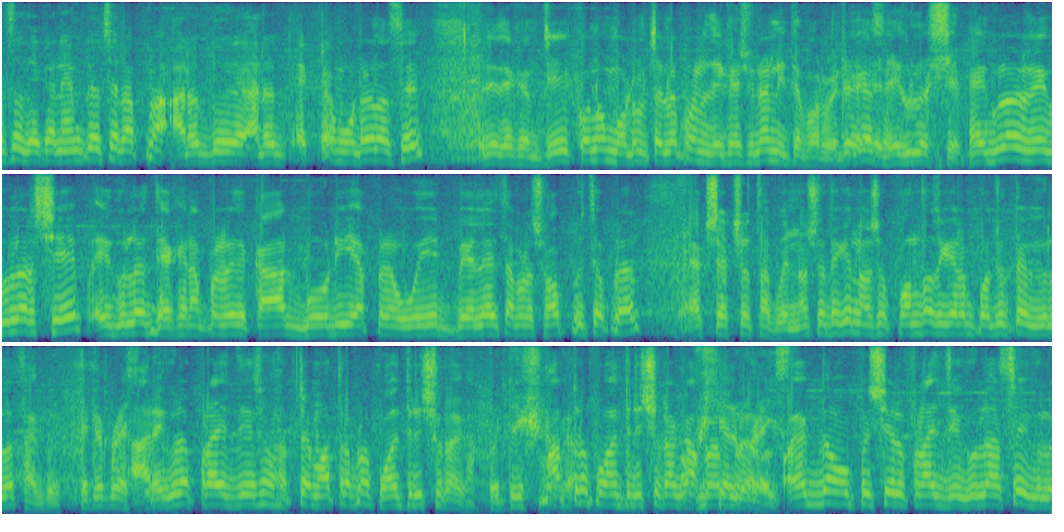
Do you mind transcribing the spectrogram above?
আছে দেখেন এম কাছের আপনার আরও দু- আরও একটা মডেল আছে এই যে দেখেন যে কোনো মডেল চাইলে আপনারা দেখে শুনে নিতে পারবেন এটা ঠিক আছে রেগুলার shape? এগুলো রেগুলার শেপ এগুলো দেখেন আপনার কাঠ বডি আপনার ওয়েট ব্যালেন্স আপনার সব কিছু আপনার একশো একশো থাকবে। নশো থেকে নশো পঞ্চাশ গ্রাম পর্যন্ত এগুলো থাকবে। আর এগুলো প্রাইস দিয়েছে হচ্ছে মাত্র আপনার পঁয়ত্রিশশো টাকা। মাত্র পঁয়ত্রিশশো টাকা? একদম অফিসিয়াল প্রাইস যেগুলো আছে এগুলো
